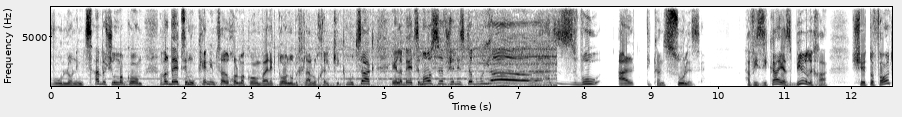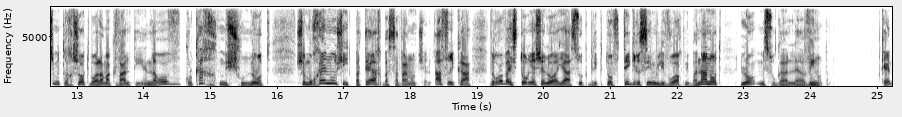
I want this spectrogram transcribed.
והוא לא נמצא בשום מקום, אבל בעצם הוא כן נמצא בכל מקום והאלקטרון הוא בכלל לא חלקיק מוצק, אלא בעצם אוסף של הסתברויות, עזבו, אל תיכנסו לזה. הפיזיקאי יסביר לך שתופעות שמתרחשות בעולם הקוונטי הן לרוב כל כך משונות, שמוחנו שהתפתח בסוואנות של אפריקה, ורוב ההיסטוריה שלו היה עסוק בלקטוף טיגרסים ולברוח מבננות, לא מסוגל להבין אותן. כן,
